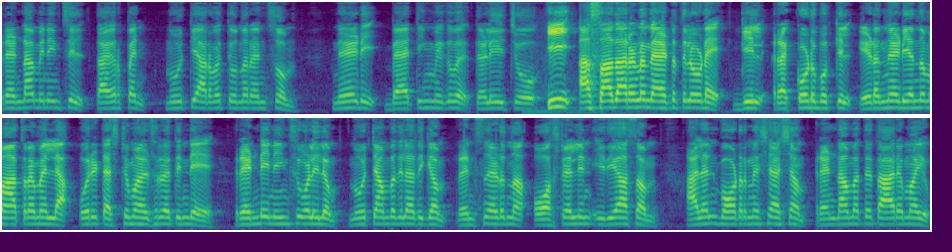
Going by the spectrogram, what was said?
രണ്ടാം ഇന്നിംഗ്സിൽ തകർപ്പൻ നൂറ്റി റൺസും നേടി ബാറ്റിംഗ് മികവ് തെളിയിച്ചു. ഈ അസാധാരണ നേട്ടത്തിലൂടെ ഗിൽ റെക്കോർഡ് ബുക്കിൽ ഇടം നേടിയെന്ന് മാത്രമല്ല ഒരു ടെസ്റ്റ് മത്സരത്തിന്റെ രണ്ട് ഇന്നിംഗ്സുകളിലും നൂറ്റമ്പതിലധികം റൺസ് നേടുന്ന ഓസ്ട്രേലിയൻ ഇതിഹാസം അലൻ ബോർഡറിന് ശേഷം രണ്ടാമത്തെ താരമായും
